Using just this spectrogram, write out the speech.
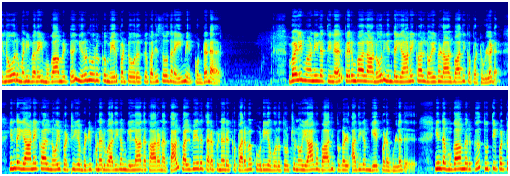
பதினோரு மணி வரை முகாமிட்டு இருநூறுக்கும் மேற்பட்டோருக்கு பரிசோதனை மேற்கொண்டனர். வெளிமாநிலத்தினர் பெரும்பாலானோர் இந்த யானைக்கால் நோய்களால் பாதிக்கப்பட்டுள்ளனர். இந்த யானைக்கால் நோய் பற்றிய விழிப்புணர்வு அதிகம் இல்லாத காரணத்தால் பல்வேறு தரப்பினருக்கு பரவக்கூடிய ஒரு தொற்று நோயாக பாதிப்புகள் அதிகம் ஏற்பட உள்ளது. இந்த முகாமிற்கு துத்திப்பட்டு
